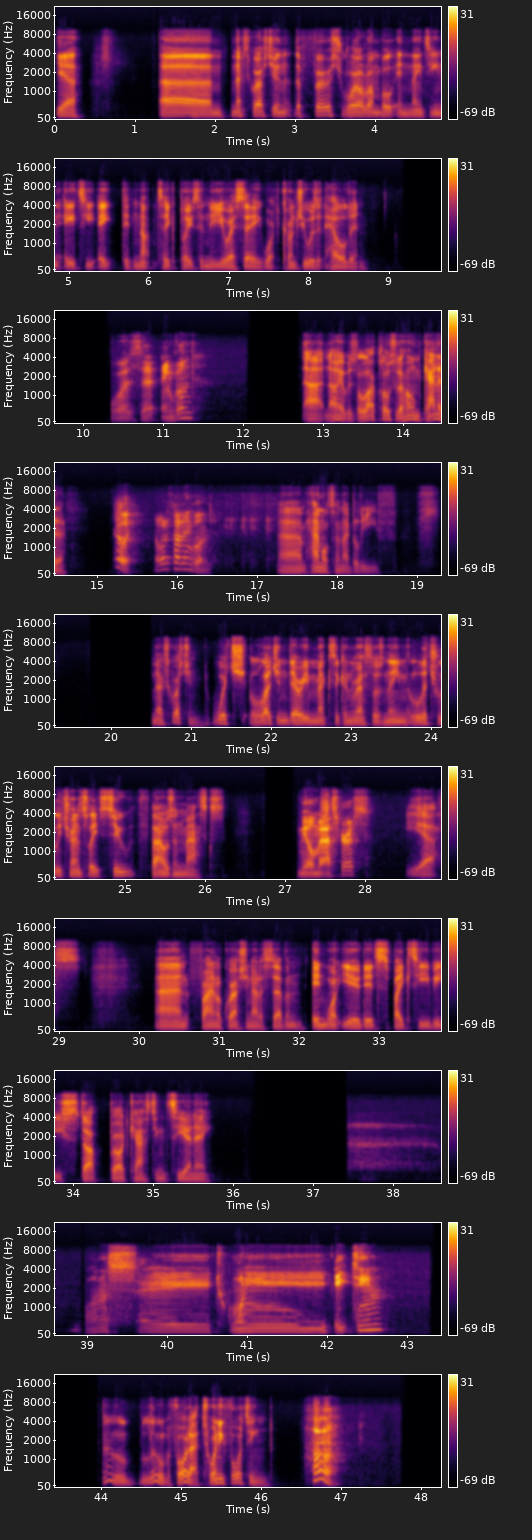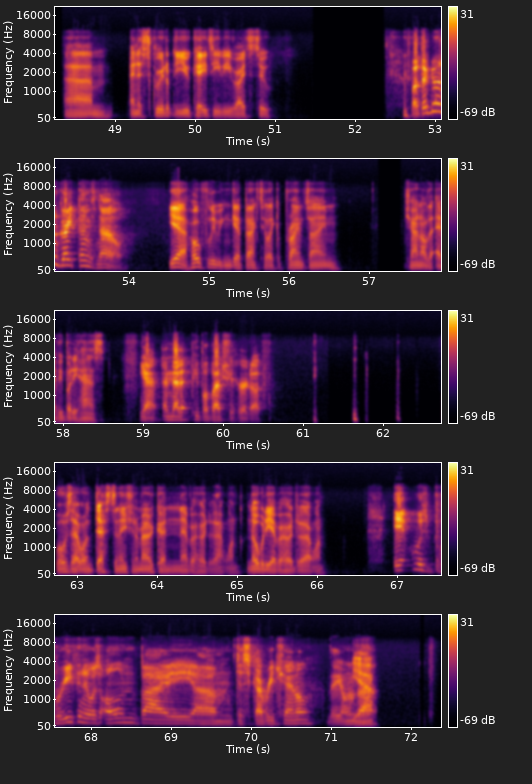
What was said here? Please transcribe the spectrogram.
Yeah. Um, next question. The first Royal Rumble in 1988 did not take place in the USA. What country was it held in? Was it England? Uh, no, it was a lot closer to home, Canada. Really? I would have thought England. Um, Hamilton, I believe. Next question. Which legendary Mexican wrestler's name literally translates to Thousand Masks? Mil Mascaras? Yes. And final question out of seven. In what year did Spike TV stop broadcasting TNA? I want to say 2018? A little, little before that, 2014. Huh. Um, and it screwed up the UK TV rights too. But they're doing great things now. Yeah, hopefully we can get back to like a primetime channel that everybody has. Yeah, and that people have actually heard of. What was that one? Destination America? Never heard of that one. Nobody ever heard of that one. It was brief and it was owned by um, Discovery Channel. They owned Yeah. that.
